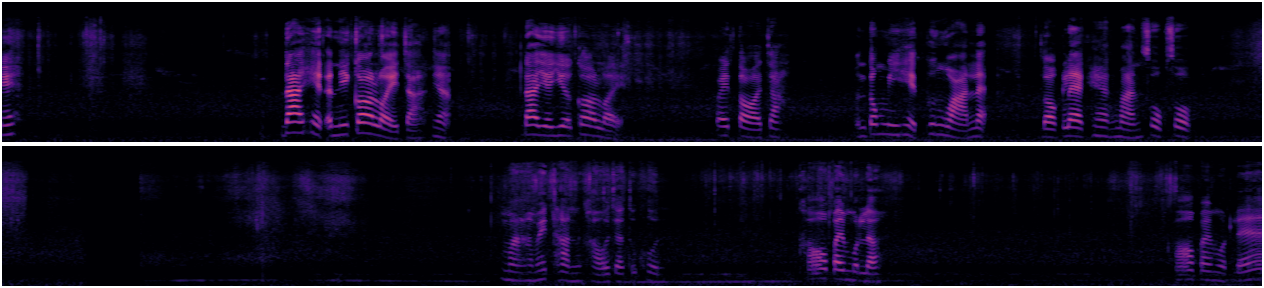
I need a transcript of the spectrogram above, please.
นี่ ได้เห็ดอันนี้ก็อร่อยจ้ะ เนี่ย ได้เยอะๆก็อร่อย ไปต่อจ้ะ มันต้องมีเห็ดพึ่งหวานแหละ ดอกแรกแหกหมานโศกโศกมาไม่ทันเขาจ้ะทุกคน เขาเอาไปหมดแล้ว เขาเอาไปหมดแล้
